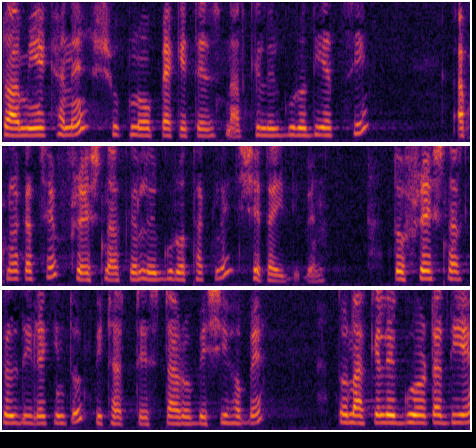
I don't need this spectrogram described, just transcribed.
তো আমি এখানে শুকনো প্যাকেটের নারকেলের গুঁড়ো দিয়েছি। আপনার কাছে ফ্রেশ নারকেলের গুঁড়ো থাকলে সেটাই দিবেন। তো ফ্রেশ নারকেল দিলে কিন্তু পিঠার টেস্ট আরও বেশি হবে। তো নারকেলের গুঁড়োটা দিয়ে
